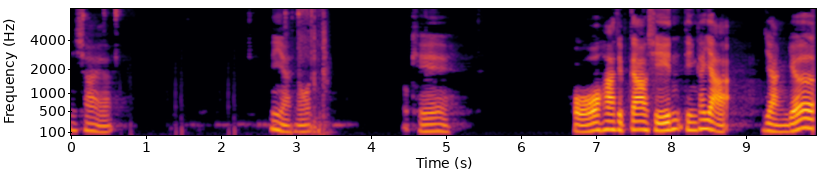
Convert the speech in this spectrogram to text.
ไม่ใช่แล้วนี่อะโน้ต โอเค โหห้าสิบเก้าชิ้น ทิ้งขยะ อย่างเยอะ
